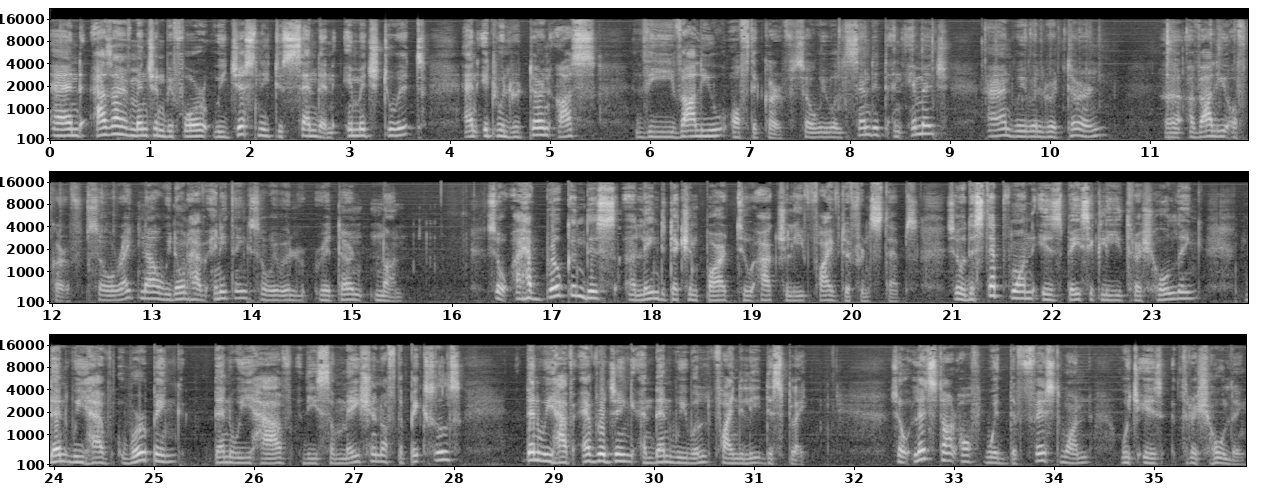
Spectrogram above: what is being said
And as I have mentioned before we just need to send an image to it and it will return us the value of the curve. So we will send it an image and we will return uh, a value of curve. So right now we don't have anything so we will return none so I have broken this uh, lane detection part to actually five different steps. So the step one is basically thresholding. Then we have warping. Then we have the summation of the pixels. Then we have averaging and then we will finally display. So let's start off with the first one, which is thresholding.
